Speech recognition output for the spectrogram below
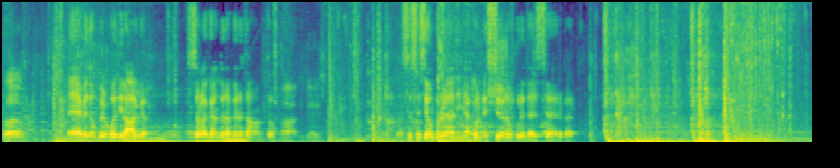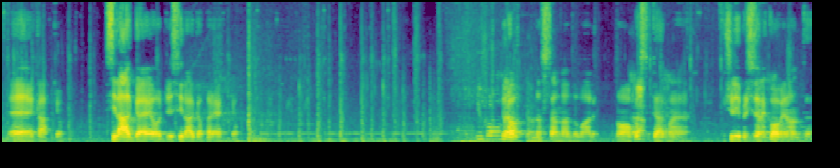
Hello? Eh, vedo un bel po' di lag. Sto laggando davvero tanto. Non so se sia un problema di mia connessione oppure del server. Eh, cacchio. Si lagga, eh, oggi si lagga parecchio. Però non sta andando male. No, questo che arma è? Fucile di precisione Covenant.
